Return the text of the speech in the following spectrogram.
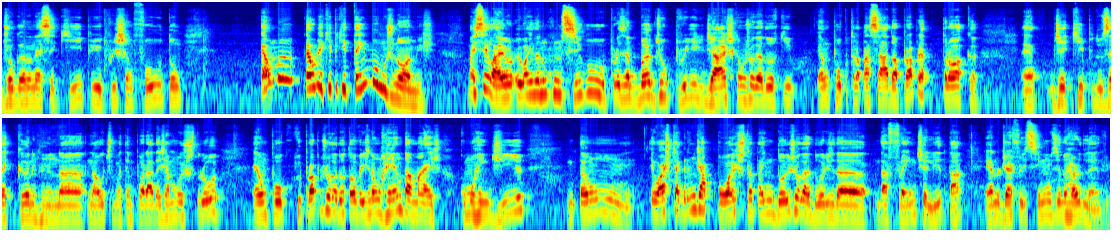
jogando nessa equipe, o Christian Fulton. É uma, é uma equipe que tem bons nomes. Mas sei lá, eu, eu ainda não consigo, por exemplo, Bud Dupree, acho que é um jogador que é um pouco ultrapassado. A própria troca é, de equipe do Zach Cunningham na, na última temporada já mostrou é um pouco que o próprio jogador talvez não renda mais como rendia. Então, eu acho que a grande aposta tá em dois jogadores da, da frente ali, tá? É no Jeffrey Simmons e no Harold Landry.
